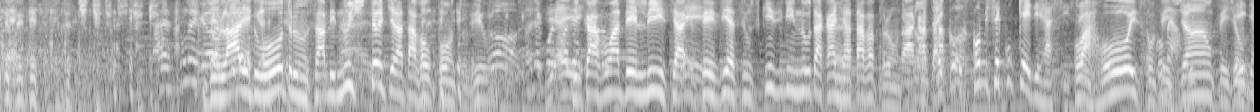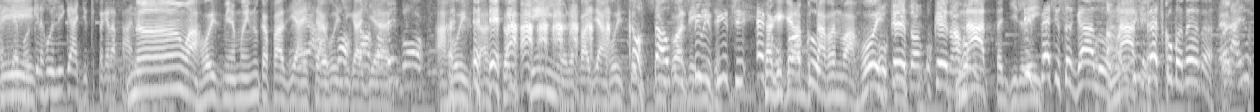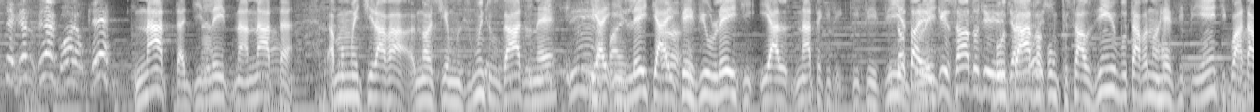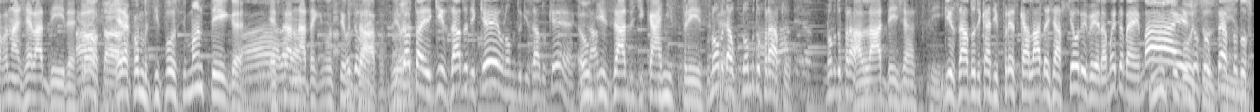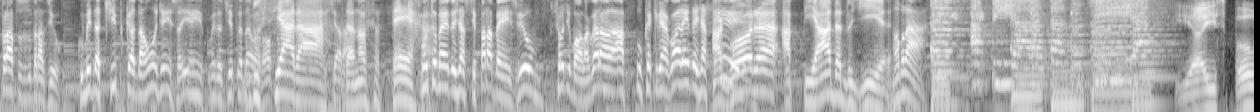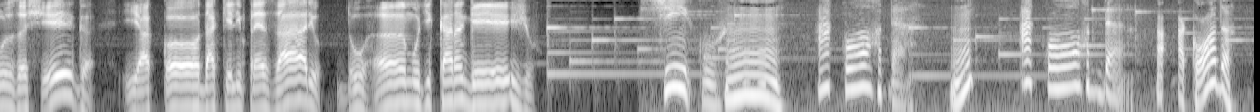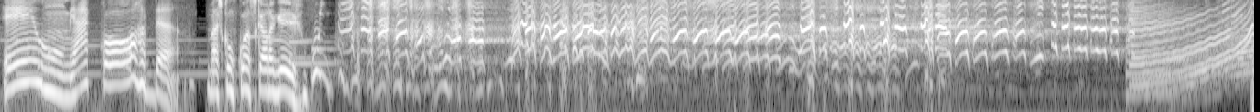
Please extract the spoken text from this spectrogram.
do lado e do outro, não sabe? No instante ela tava ao ponto, viu? E Ficava uma delícia, fervia assim uns 15 minutos, a carne já tava pronta. Pronto, aí co- come você com o que de racista? Com arroz, com Come feijão, feijão Eita, que é bom aquele verde. arroz ligadinho que pega na parede. Não, arroz, minha mãe nunca fazia É, esse arroz ligadinho. Arroz ah, soltinho, ela fazia arroz soltinho Total com uma delícia. 2020 é Sabe o com que, que ela botava no arroz? O que? Tom? O que no arroz? Nata de leite. Ivete Sangalo, Nada. chiclete com banana. Peraí, o segredo vem agora, é o quê? Nata de leite na nata. A mamãe tirava, nós tínhamos muito gado, né? e, aí, e leite, aí Ah. fervia o leite e a nata que, que fervia Então tá aí, leite. guisado de, de Botava arroz. com salzinho, botava no recipiente e guardava na geladeira. Ah, tá. Era como se fosse manteiga, Ah, essa legal. nata que você Muito usava, bem. viu? Então tá aí, guisado de quê? O nome do guisado o quê? É o guisado de carne fresca. O nome, da- o nome do prato. O nome do prato. Alá de Jaci. Guisado de carne fresca alada Jaci Oliveira. Muito bem. Mais um gostosinho. sucesso dos pratos do Brasil. Comida típica da onde, hein? Isso aí, hein? Comida típica da Do Europa. Ceará, Do Ceará. da nossa terra. Muito bem, Dejaci. Parabéns, viu? Show de bola. Agora, a- o que, que vem agora, hein, Dejaci? Agora a piada do dia. Vamos lá. A piada do dia. E a esposa chega e acorda aquele empresário do ramo de caranguejo. Chico, acorda. Hum? Acorda. A- acorda? É, homem, acorda. Mas com quantos caranguejos?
